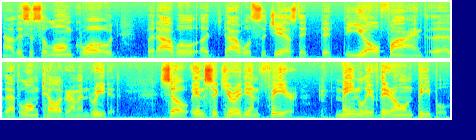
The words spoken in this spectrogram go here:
Now this is a long quote, but I will uh, I will suggest that, that you all find uh, that long telegram and read it. So insecurity and fear, mainly of their own people,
